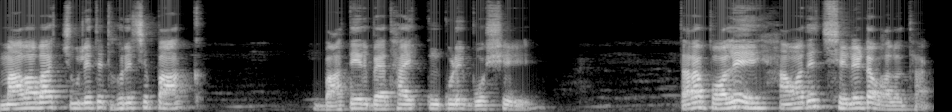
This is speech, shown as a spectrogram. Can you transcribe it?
মা বাবার চুলেতে ধরেছে পাক। বাতের ব্যথায় কুঁকড়ে বসে। তারা বলে, আমাদের ছেলেটা ভালো থাক।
